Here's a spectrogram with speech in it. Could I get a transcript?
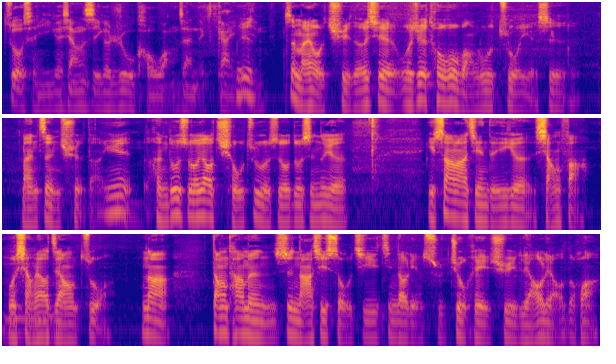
做成一个像是一个入口网站的概念。这蛮有趣的，而且我觉得透过网络做也是蛮正确的。因为很多时候要求助的时候，都是那个一刹那间的一个想法，我想要这样做。那当他们是拿起手机进到脸书就可以去聊聊的话。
